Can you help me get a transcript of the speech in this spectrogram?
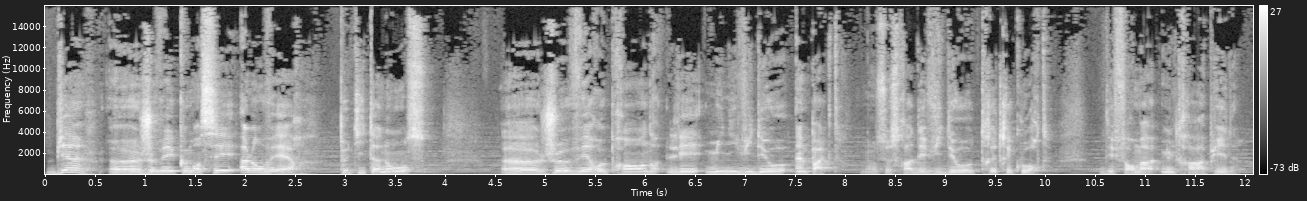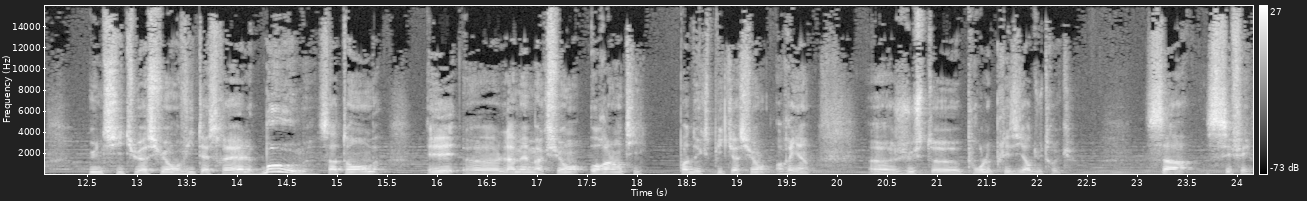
Bien, euh, je vais commencer à l'envers. Petite annonce, euh, je vais reprendre les mini vidéos impact. Ce sera des vidéos très très courtes, des formats ultra rapides, une situation en vitesse réelle, boum, ça tombe, et euh, la même action au ralenti. Pas d'explication, rien, juste pour le plaisir du truc. Ça, c'est fait.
